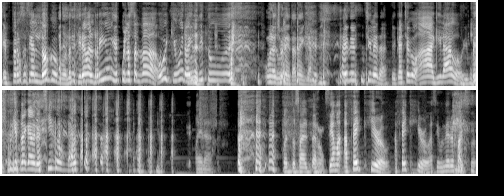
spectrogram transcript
El perro se hacía el loco, pues, los tiraba al río y después los salvaba. Uy, qué bueno, ahí tenés tu, Una chuleta, tenga. ahí tenés tu chuleta. Y cacho como, ah, aquí la hago. Y empezó a tirar a cabros chicos. Buena. ¿Cuánto sabe el perro? Se llama A Fake Hero, A Fake Hero, así un héroe falso.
